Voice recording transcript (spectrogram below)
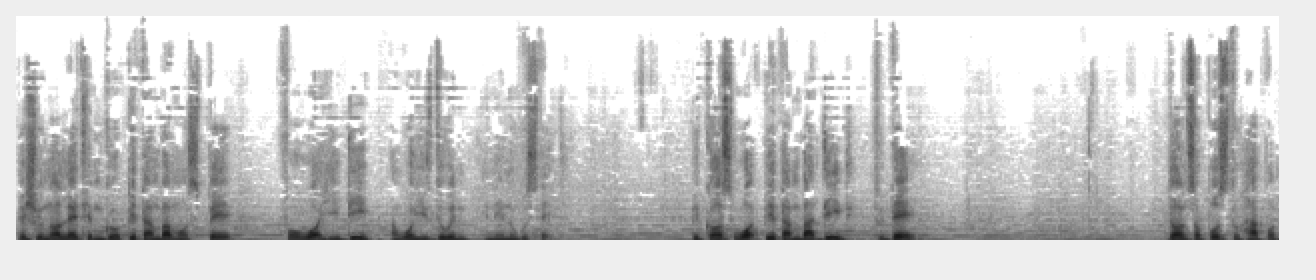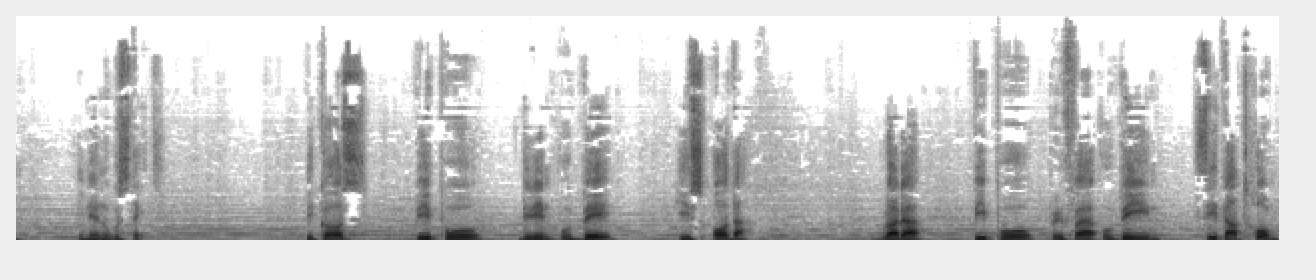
They should not let him go. Peter Mba must pay for what he did and what he's doing in Enugu State. Because what Peter Mba did today don't supposed to happen in Enugu State. Because people didn't obey his order. Rather, people prefer obeying sit at home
